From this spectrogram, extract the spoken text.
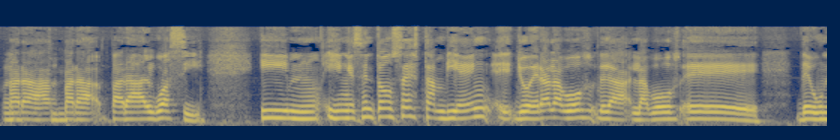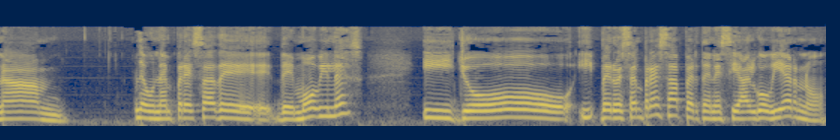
para, para, para algo así. Y, mm, y en ese entonces también eh, yo era la voz, la, la voz eh, de una de una empresa de, de móviles y yo, y, pero esa empresa pertenecía al gobierno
